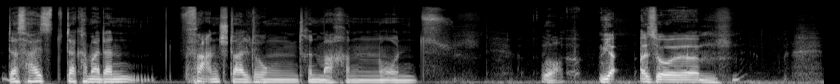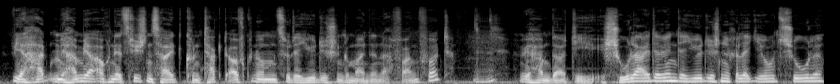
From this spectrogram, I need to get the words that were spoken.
Das heißt, da kann man dann Veranstaltungen drin machen und ja. Ja, also ähm, Wir, hatten, wir haben ja auch in der Zwischenzeit Kontakt aufgenommen zu der jüdischen Gemeinde nach Frankfurt. Mhm. Wir haben da die Schulleiterin der jüdischen Religionsschule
